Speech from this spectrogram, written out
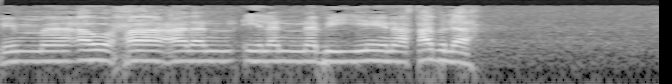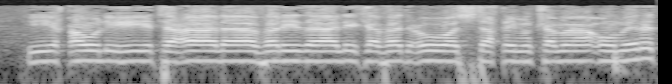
مما أوحى على إلى النبيين قبله. في قوله تعالى فلذلك فادع واستقم كما أمرت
